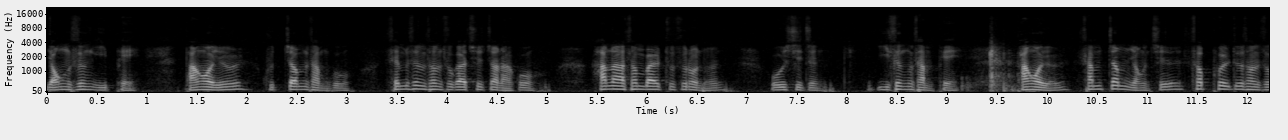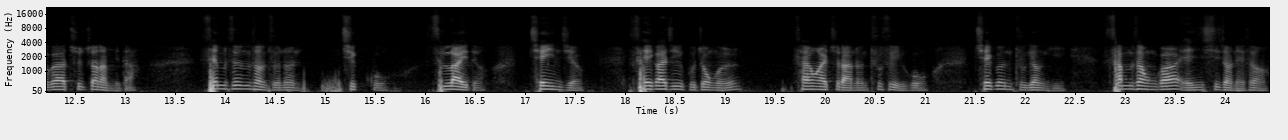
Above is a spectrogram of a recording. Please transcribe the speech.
0승 2패, 방어율 9.39, 샘슨 선수가 출전하고 하나 선발 투수로는 올 시즌 2승 3패, 방어율 3.07 서폴드 선수가 출전합니다. 샘슨 선수는 직구, 슬라이더, 체인지업 세 가지 구종을 사용할 줄 아는 투수이고 최근 두 경기 삼성과 NC전에서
